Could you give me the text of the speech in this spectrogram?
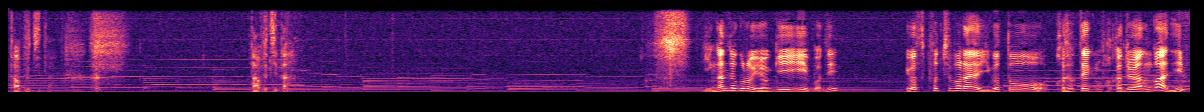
다부지다. 다부지다. 인간적으로 여기 뭐지? 이거 스포츠바라야 이것도 거적대기로 바꿔줘야 하는 거 아님?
